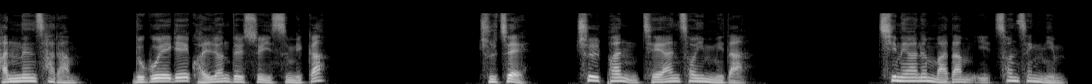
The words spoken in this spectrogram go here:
받는 사람. 누구에게 관련될 수 있습니까? 주제. 출판 제안서입니다. 친애하는 마담 이 선생님.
